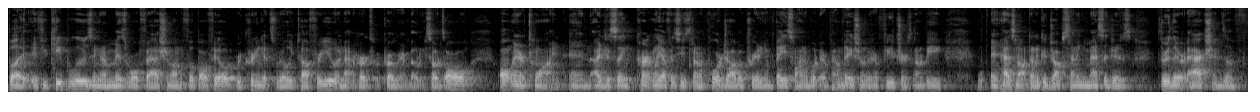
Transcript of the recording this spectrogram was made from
But if you keep losing in a miserable fashion on the football field, recruiting gets really tough for you and that hurts with program building. So it's all all intertwined. And I just think currently FSU's done a poor job of creating a baseline of what their foundation of their future is going to be. It has not done a good job sending messages through their actions of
